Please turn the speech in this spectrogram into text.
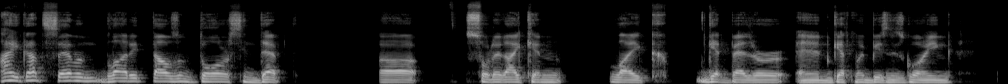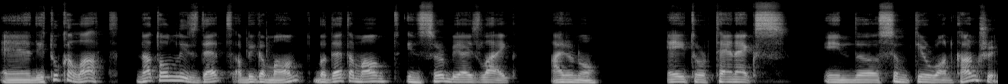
I got seven bloody thousand dollars in debt uh, so that I can like get better and get my business going. And it took a lot. Not only is that a big amount, but that amount in Serbia is like, I don't know, eight or 10x in the some tier one country.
